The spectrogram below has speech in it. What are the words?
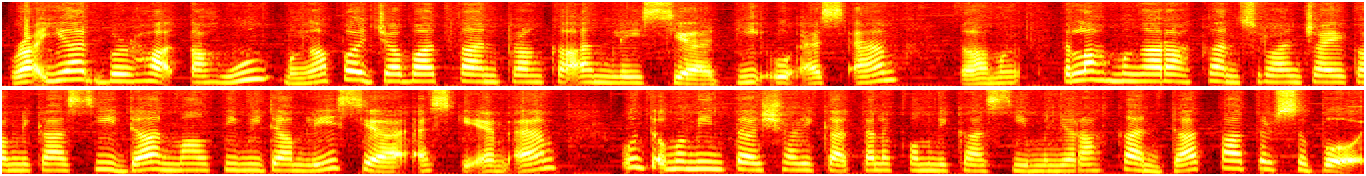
Rakyat berhak tahu mengapa Jabatan Perangkaan Malaysia DOSM telah, telah mengarahkan Suruhanjaya Komunikasi dan Multimedia Malaysia SKMM untuk meminta syarikat telekomunikasi menyerahkan data tersebut.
